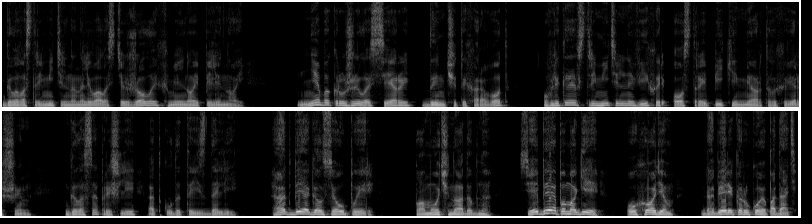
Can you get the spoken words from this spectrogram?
Голова стремительно наливалась тяжелой хмельной пеленой. Небо кружило серый, дымчатый хоровод, увлекая в стремительный вихрь острые пики мертвых вершин. Голоса пришли откуда-то издали. «Отбегался упырь! Помочь надобно! Себе помоги! Уходим! До берега рукою подать!»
